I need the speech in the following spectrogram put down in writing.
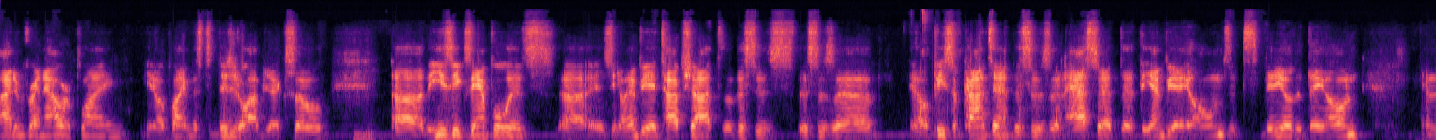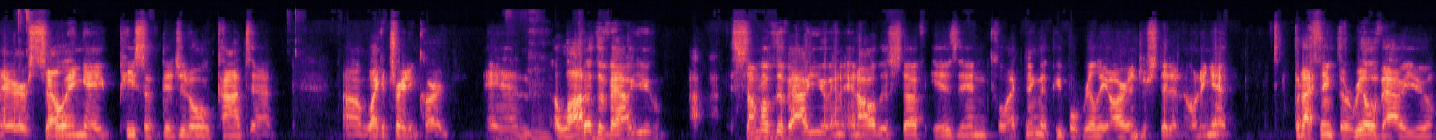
items right now are applying you know applying this to digital objects. So uh, the easy example is uh, is you know NBA Top Shot. So this is this is a you know a piece of content. This is an asset that the NBA owns. It's video that they own, and they're selling a piece of digital content um, like a trading card. And mm-hmm. a lot of the value some of the value and, and all this stuff is in collecting that people really are interested in owning it but i think the real value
